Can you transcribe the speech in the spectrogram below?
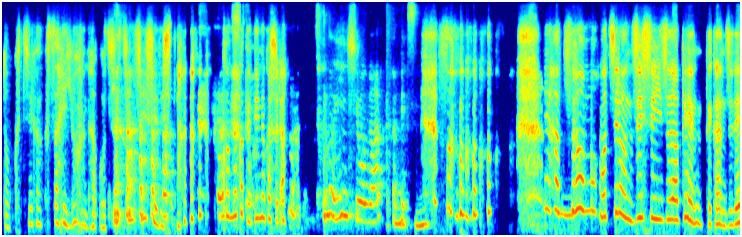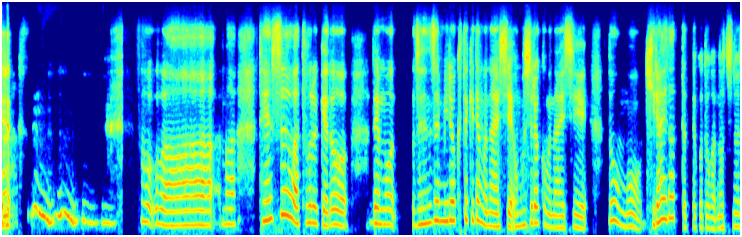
と口が臭いようなおじいちゃん先生でした。こんなこと言っていいのかしら？その印象があったんですね。そうで発音ももちろん This is a pen って感じで。そううわーまあ点数は取るけどでも全然魅力的でもないし面白くもないしどうも嫌いだったってことが後々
